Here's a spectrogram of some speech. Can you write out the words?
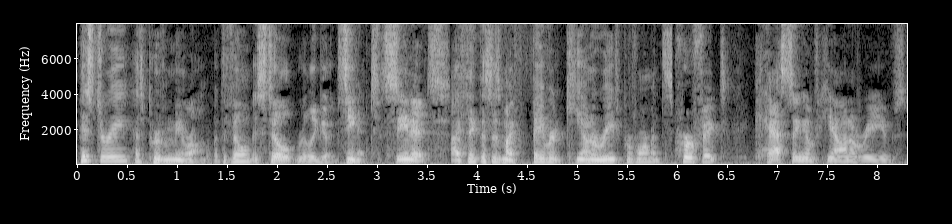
History has proven me wrong, but the film is still really good. Seen it. Seen it. I think this is my favorite Keanu Reeves performance. Perfect casting of Keanu Reeves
